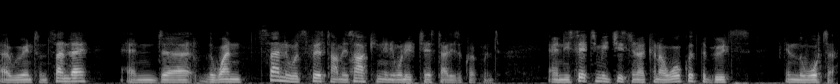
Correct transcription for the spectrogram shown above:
Uh, we went on Sunday, and uh, the one son was first time he's hiking, and he wanted to test out his equipment. And he said to me, "Geez, you know, can I walk with the boots in the water?"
